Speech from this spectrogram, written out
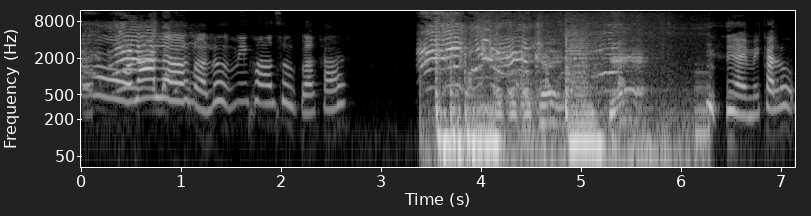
โอ้ล่าเริงเหรอลูกมีความสุขเหรอคะ Okay. Yeah. เหนื่อยไหมคะลูก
